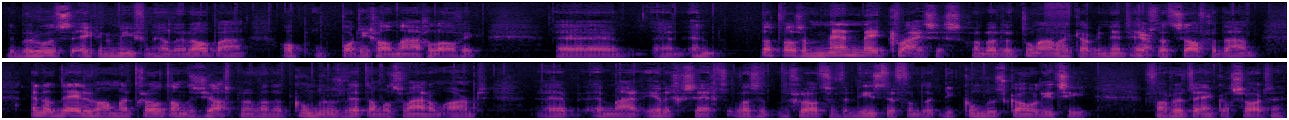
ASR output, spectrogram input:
de beroerdste economie van heel Europa, op, op Portugal na geloof ik. Uh, en, en, dat was een man-made crisis. Gewoon het toenmalige kabinet heeft dat zelf gedaan. En dat deden we al met groot enthousiasme, want het Kunduz werd allemaal zwaar omarmd. maar eerlijk gezegd was het de grootste verdienste van de, die Kunduz-coalitie van Rutte en consorten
